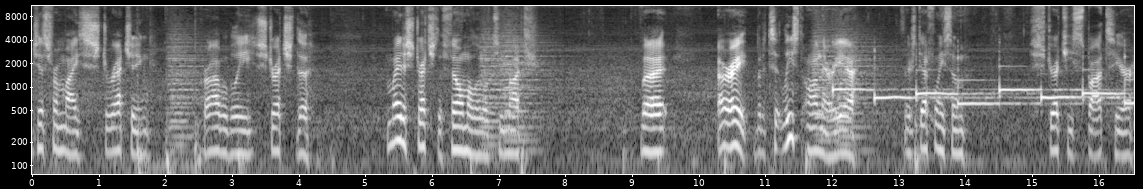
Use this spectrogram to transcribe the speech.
just from my stretching probably stretched the might have stretched the film a little too much. But all right but it's at least on there yeah. There's definitely some stretchy spots here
